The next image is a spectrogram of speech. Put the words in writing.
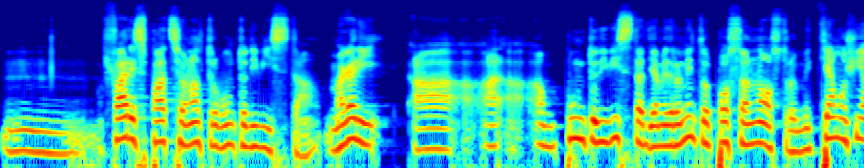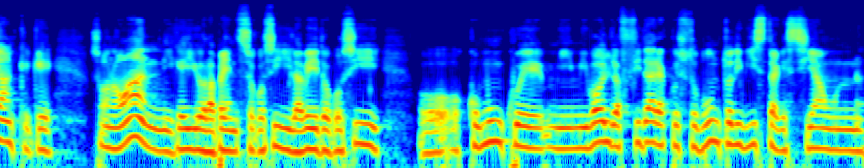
mh, mm, fare spazio a un altro punto di vista, magari a, a, a, un punto di vista diametralmente opposto al nostro, e mettiamoci anche che sono anni che io la penso così, la vedo così, o, o comunque mi, mi, voglio affidare a questo punto di vista che sia un,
